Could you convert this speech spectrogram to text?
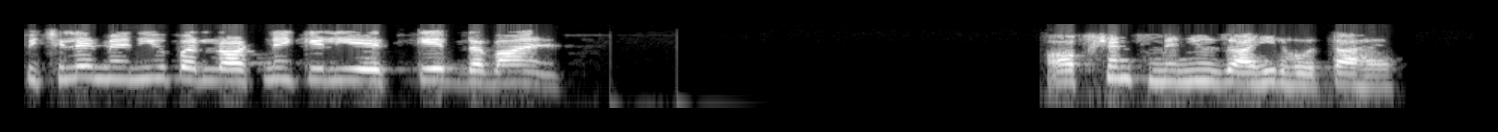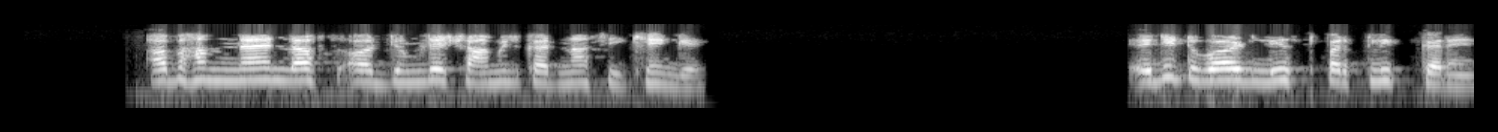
पिछले मेन्यू पर लौटने के लिए एस्केप दबाएँ। ऑप्शंस मेन्यू ज़ाहिर होता है। अब हम नए लफ्ज और जुमले शामिल करना सीखेंगे। एडिट वर्ड लिस्ट पर क्लिक करें।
